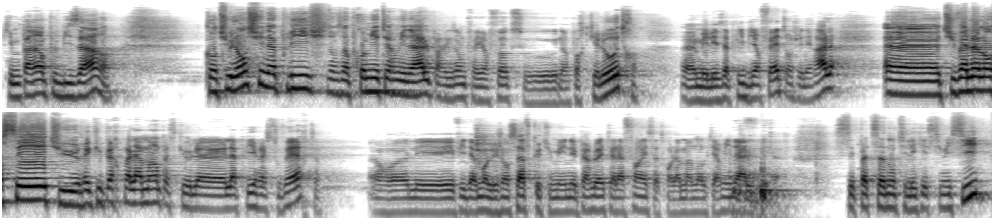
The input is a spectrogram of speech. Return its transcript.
qui me paraît un peu bizarre. Quand tu lances une appli dans un premier terminal, par exemple Firefox ou n'importe quel autre, mais les applis bien faites en général. Tu vas la lancer, tu récupères pas la main parce que l'appli reste ouverte. Alors évidemment, les gens savent que tu mets une éperluette à la fin et ça te rend la main dans le terminal, c'est pas de ça dont il est question ici.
